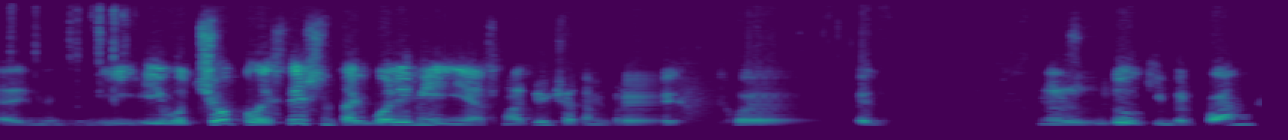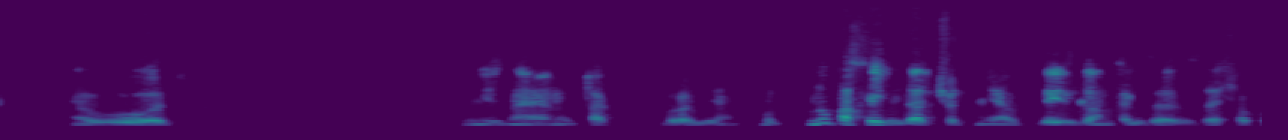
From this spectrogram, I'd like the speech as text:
и, и вот что, PlayStation так более-менее, я смотрю, что там происходит, жду Киберпанк, вот, не знаю, ну так, вроде. Ну, последний, да, что-то меня Days Gone так засек.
